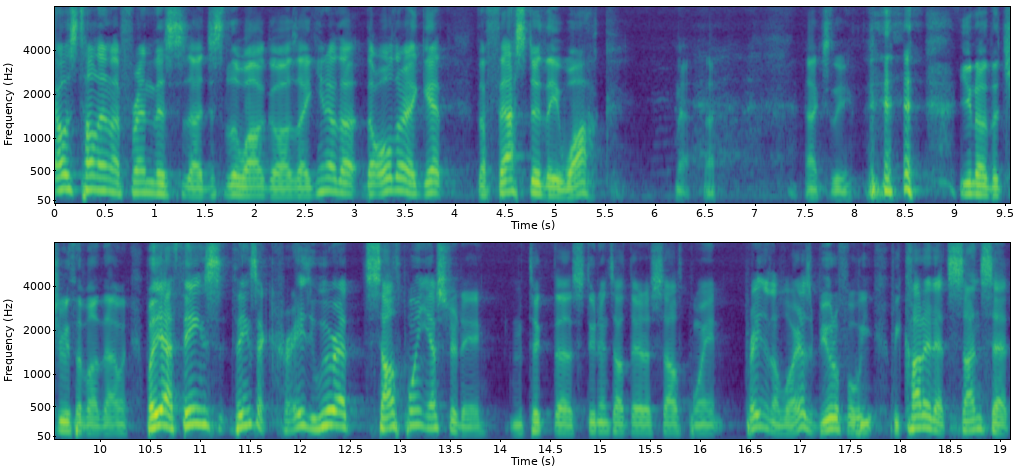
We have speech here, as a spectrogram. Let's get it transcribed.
I was telling a friend this uh, just a little while ago. I was like, you know, the the older I get, the faster they walk. No, no. Actually, you know the truth about that one. But yeah, things things are crazy. We were at South Point yesterday. We took the students out there to South Point praising the Lord. It was beautiful. We, we caught it at sunset,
